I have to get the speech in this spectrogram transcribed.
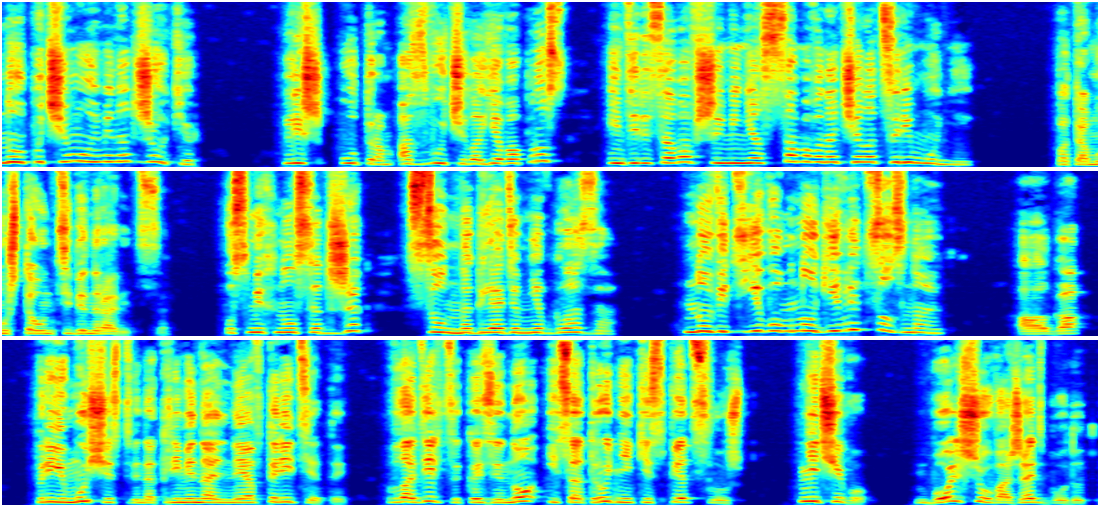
Но почему именно Джокер? Лишь утром озвучила я вопрос, интересовавший меня с самого начала церемонии. «Потому что он тебе нравится», — усмехнулся Джек, сонно глядя мне в глаза. «Но ведь его многие в лицо знают». «Ага, преимущественно криминальные авторитеты, владельцы казино и сотрудники спецслужб. Ничего, больше уважать будут».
